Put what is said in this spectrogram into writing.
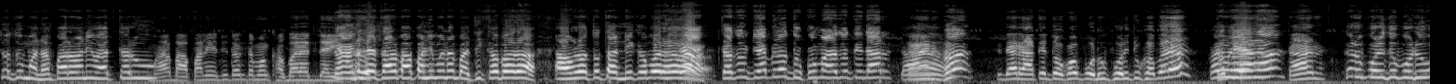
તો તું મને પારવાની વાત કરું. મારા બાપાને હજુ તને તમને ખબર જ નહીં. તાન- અરે તારા બાપાની મને બધી ખબર હે. આવડો તો તને ખબર હે. તું કે પેલો ધોકો માર્યો તો તે દાર? હા? તે દાડે રાતે ધોખો પોડું ફોડી તું ખબર હે? કરું લે? તાન. કરું પડી તું પોડું?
